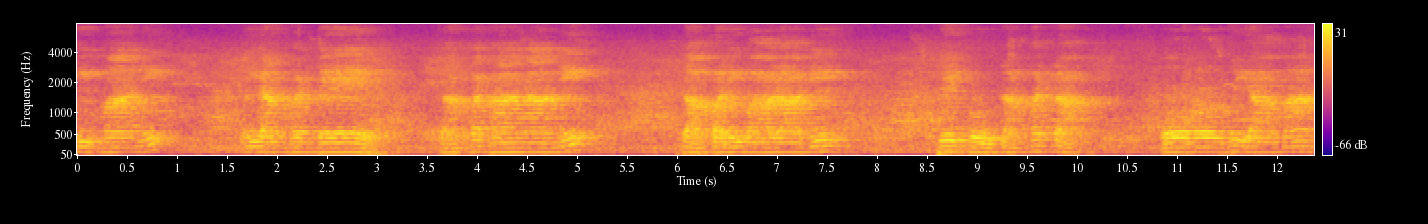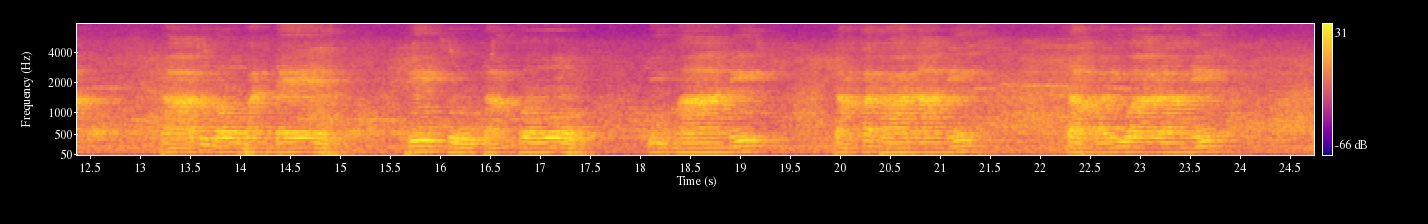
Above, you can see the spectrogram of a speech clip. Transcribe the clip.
อิมานิยังพันเตสังฆทานานิสัพปริวารานิภิกขุสังฆสสะโอโนทยามะสาธุโนพันเตภิกขุสังโฆอิมานิสังฆทานานิสัพปริวารานิป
